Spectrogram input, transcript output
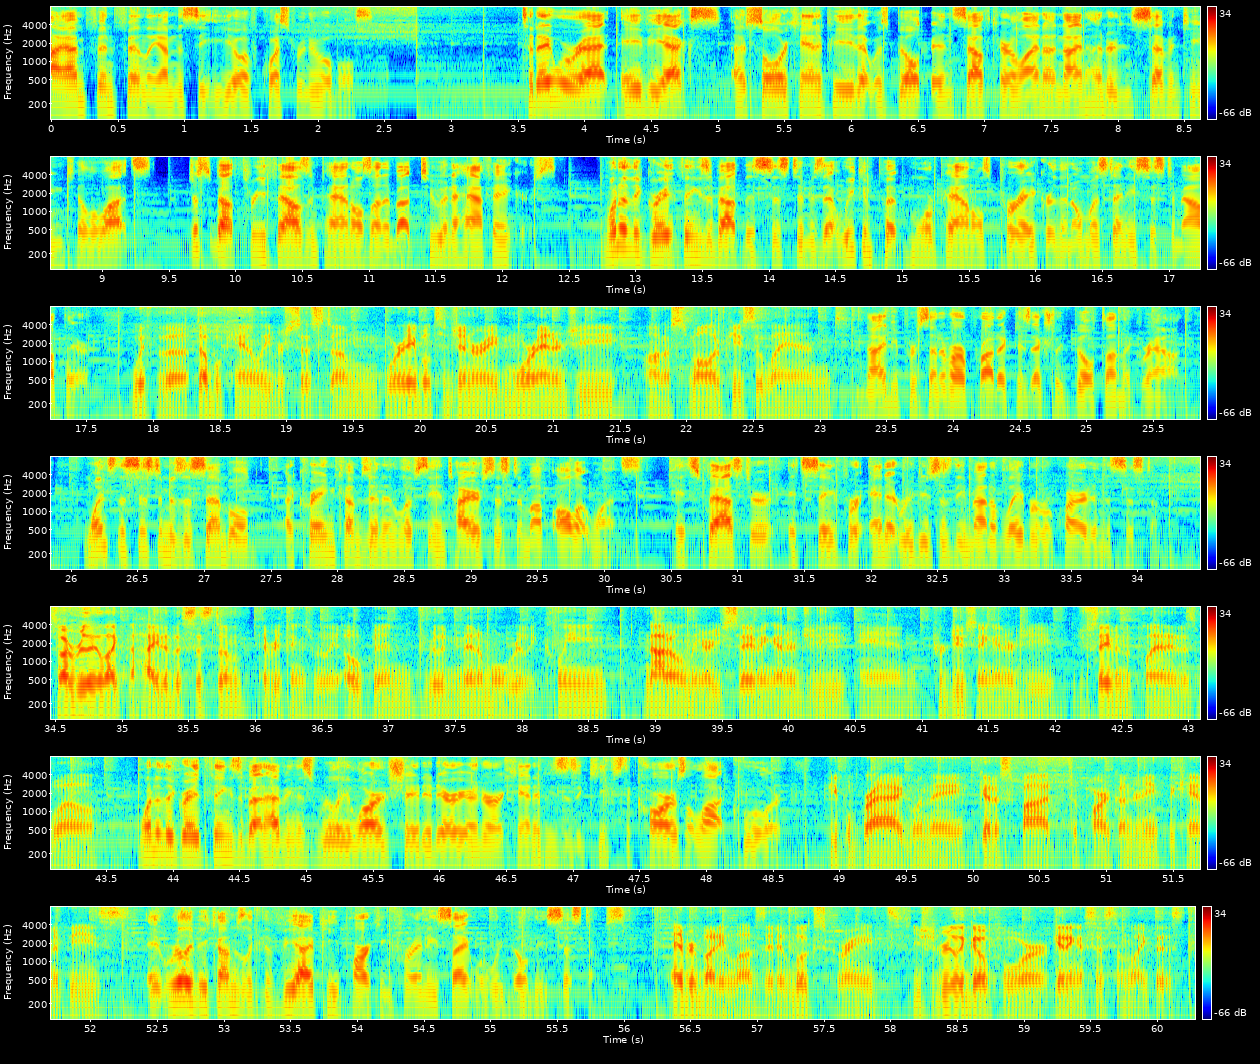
Hi, I'm Finn Finley. I'm the CEO of Quest Renewables. Today we're at AVX, a solar canopy that was built in South Carolina, 917 kilowatts, just about 3,000 panels on about two and a half acres. One of the great things about this system is that we can put more panels per acre than almost any system out there. With the double cantilever system, we're able to generate more energy on a smaller piece of land. 90% of our product is actually built on the ground. Once the system is assembled, a crane comes in and lifts the entire system up all at once. It's faster, it's safer, and it reduces the amount of labor required in the system. So I really like the height of the system. Everything's really open, really minimal, really clean. Not only are you saving energy and producing energy, you're saving the planet as well. One of the great things about having this really large shaded area under our canopies is it keeps the cars a lot cooler. People brag when they get a spot to park underneath the canopies. It really becomes like the VIP parking for any site where we build these systems. Everybody loves it. It looks great. You should really go for getting a system like this.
